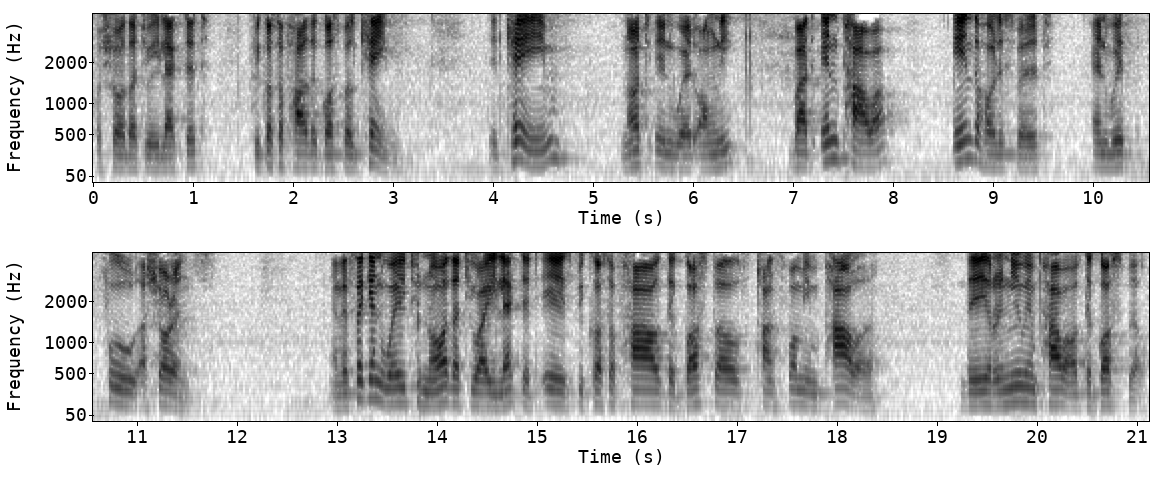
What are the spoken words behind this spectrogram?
for sure that you're elected because of how the gospel came. It came not in word only, but in power, in the Holy Spirit, and with full assurance. And the second way to know that you are elected is because of how the gospel's transforming power, the renewing power of the gospel,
